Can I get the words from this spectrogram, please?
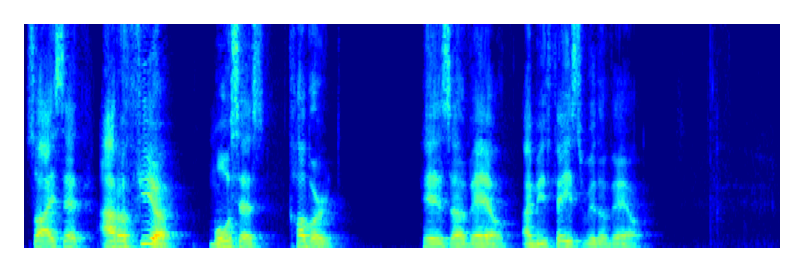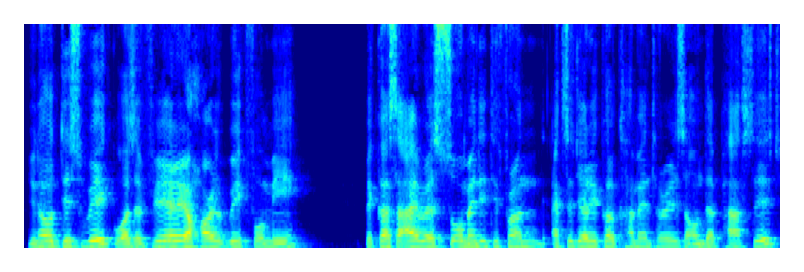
So I said, out of fear, Moses covered his uh, veil, I mean, face with a veil. You know, this week was a very hard week for me because I read so many different exegetical commentaries on the passage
